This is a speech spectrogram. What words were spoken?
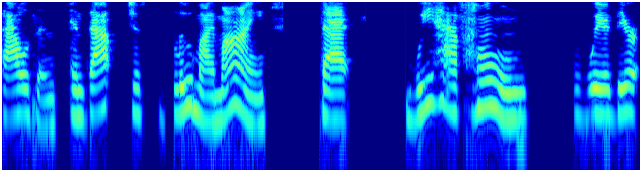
thousands, and that just blew my mind. That we have homes where there are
